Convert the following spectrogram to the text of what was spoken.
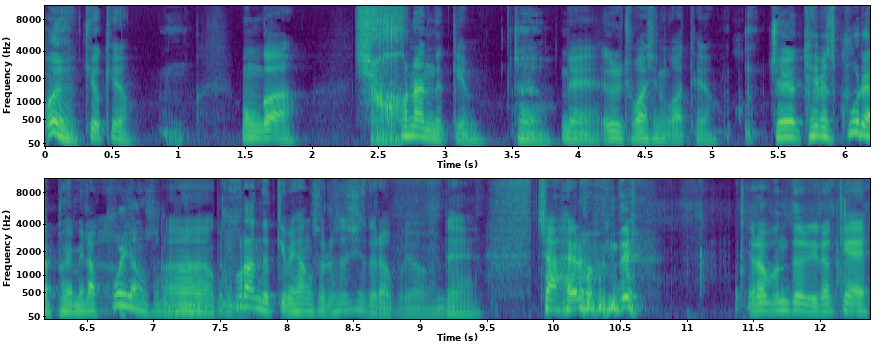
어, 예, 기억해요. 뭔가 시원한 느낌. 저요. 네, 을 좋아하시는 것 같아요. 저희 KBS 쿨 FM이라 쿨 향수로. 어, 뿌리고. 쿨한 느낌의 향수를 쓰시더라고요. 네. 자, 여러분들. 여러분들 이렇게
